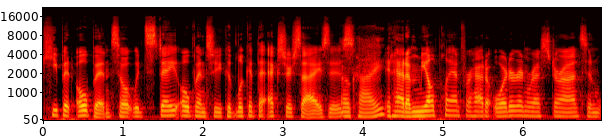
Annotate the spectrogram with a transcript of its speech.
keep it open, so it would stay open, so you could look at the exercises. Okay. It had a meal plan for how to order in restaurants and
